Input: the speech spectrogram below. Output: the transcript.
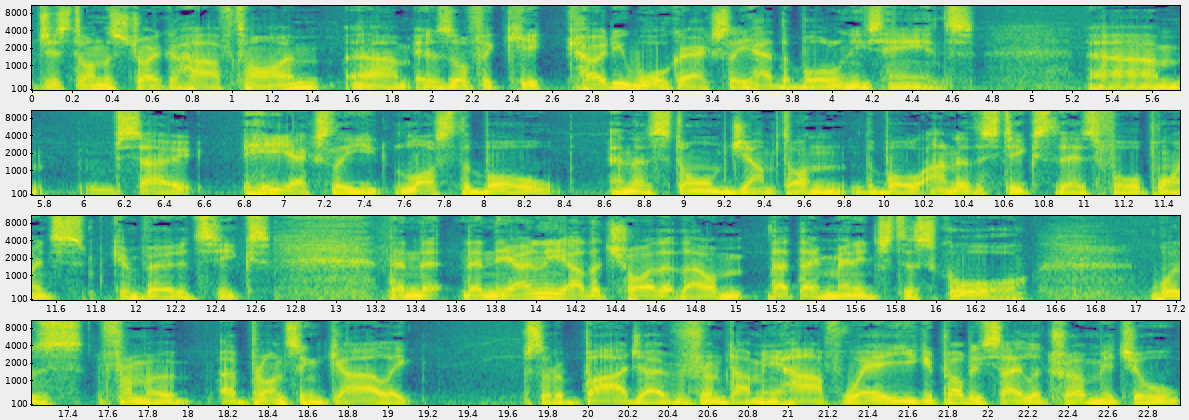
just on the stroke of half time. Um, it was off a kick. Cody Walker actually had the ball in his hands. Um, so he actually lost the ball, and the Storm jumped on the ball under the sticks. There's four points, converted six. Then, the, then the only other try that they were, that they managed to score was from a, a Bronson Garlick sort of barge over from dummy half, where you could probably say Latrell Mitchell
